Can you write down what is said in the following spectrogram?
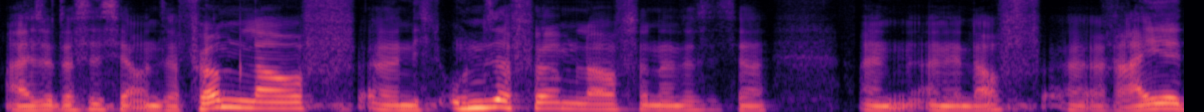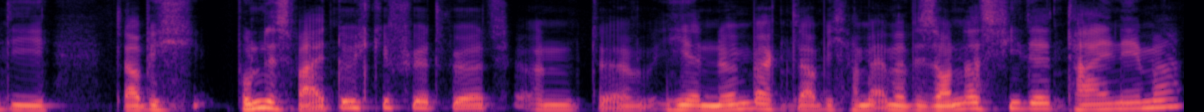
Also, das ist ja unser Firmenlauf, äh, nicht unser Firmenlauf, sondern das ist ja ein, eine Laufreihe, die, glaube ich, bundesweit durchgeführt wird. Und äh, hier in Nürnberg, glaube ich, haben wir immer besonders viele Teilnehmer.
